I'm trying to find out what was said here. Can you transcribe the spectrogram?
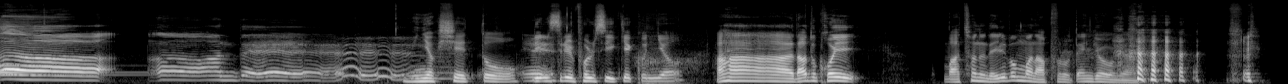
아, 아, 안 돼. 민혁 씨의 또 예. 릴스를 볼 수 있겠군요. 아, 나도 거의 맞췄는데 1번만 앞으로 땡겨오면.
